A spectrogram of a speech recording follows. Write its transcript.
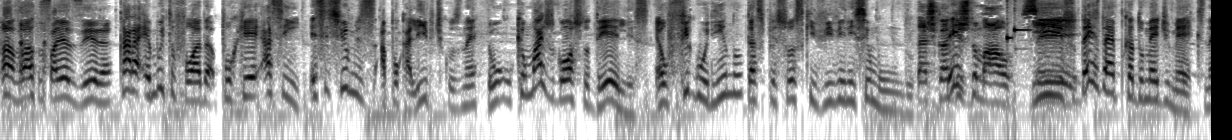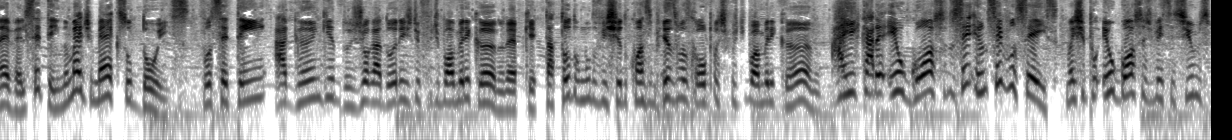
Cavalo sai assim, né? Cara, é muito foda, porque, assim, esses filmes apocalípticos, né? O, o que eu mais gosto deles é o figurino das pessoas que vivem nesse mundo. Das gangues Desde- do mal. Sim. Isso, desde a época do Mad Max, né, velho? Você tem no Mad Max o 2, você tem a gangue dos jogadores de futebol americano, né? Porque tá todo mundo vestido com as mesmas roupas de futebol americano. Aí, cara, eu gosto, não sei, eu não sei vocês, mas tipo, eu gosto de ver esses filmes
